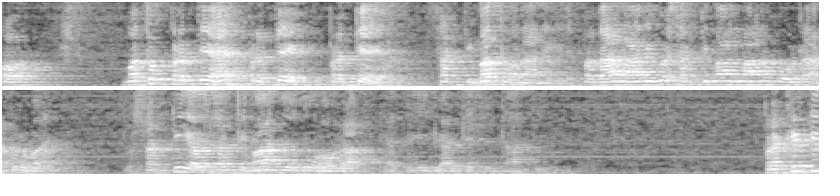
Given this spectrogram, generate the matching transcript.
और मतु प्रत्यय है, प्रत्यय प्रत्यय शक्तिमत बनाने के लिए। प्रधान आदि को शक्तिमान मानो बोल रहा है पूर्वादि। तो शक्ति और शक्तिमान जो दो होगा, कहते, यही कहते सिद्धांति। प्रकृति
